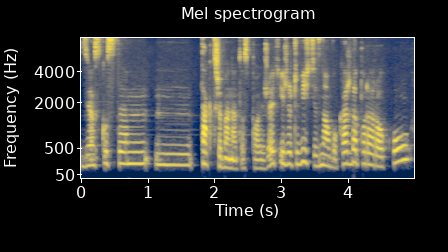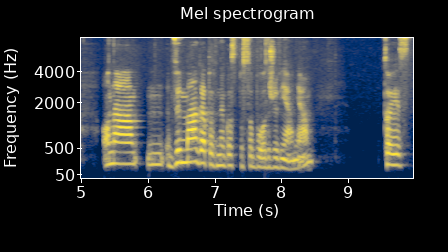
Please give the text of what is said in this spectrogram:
W związku z tym mm, tak trzeba na to spojrzeć i rzeczywiście znowu każda pora roku ona mm, wymaga pewnego sposobu odżywiania. To jest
